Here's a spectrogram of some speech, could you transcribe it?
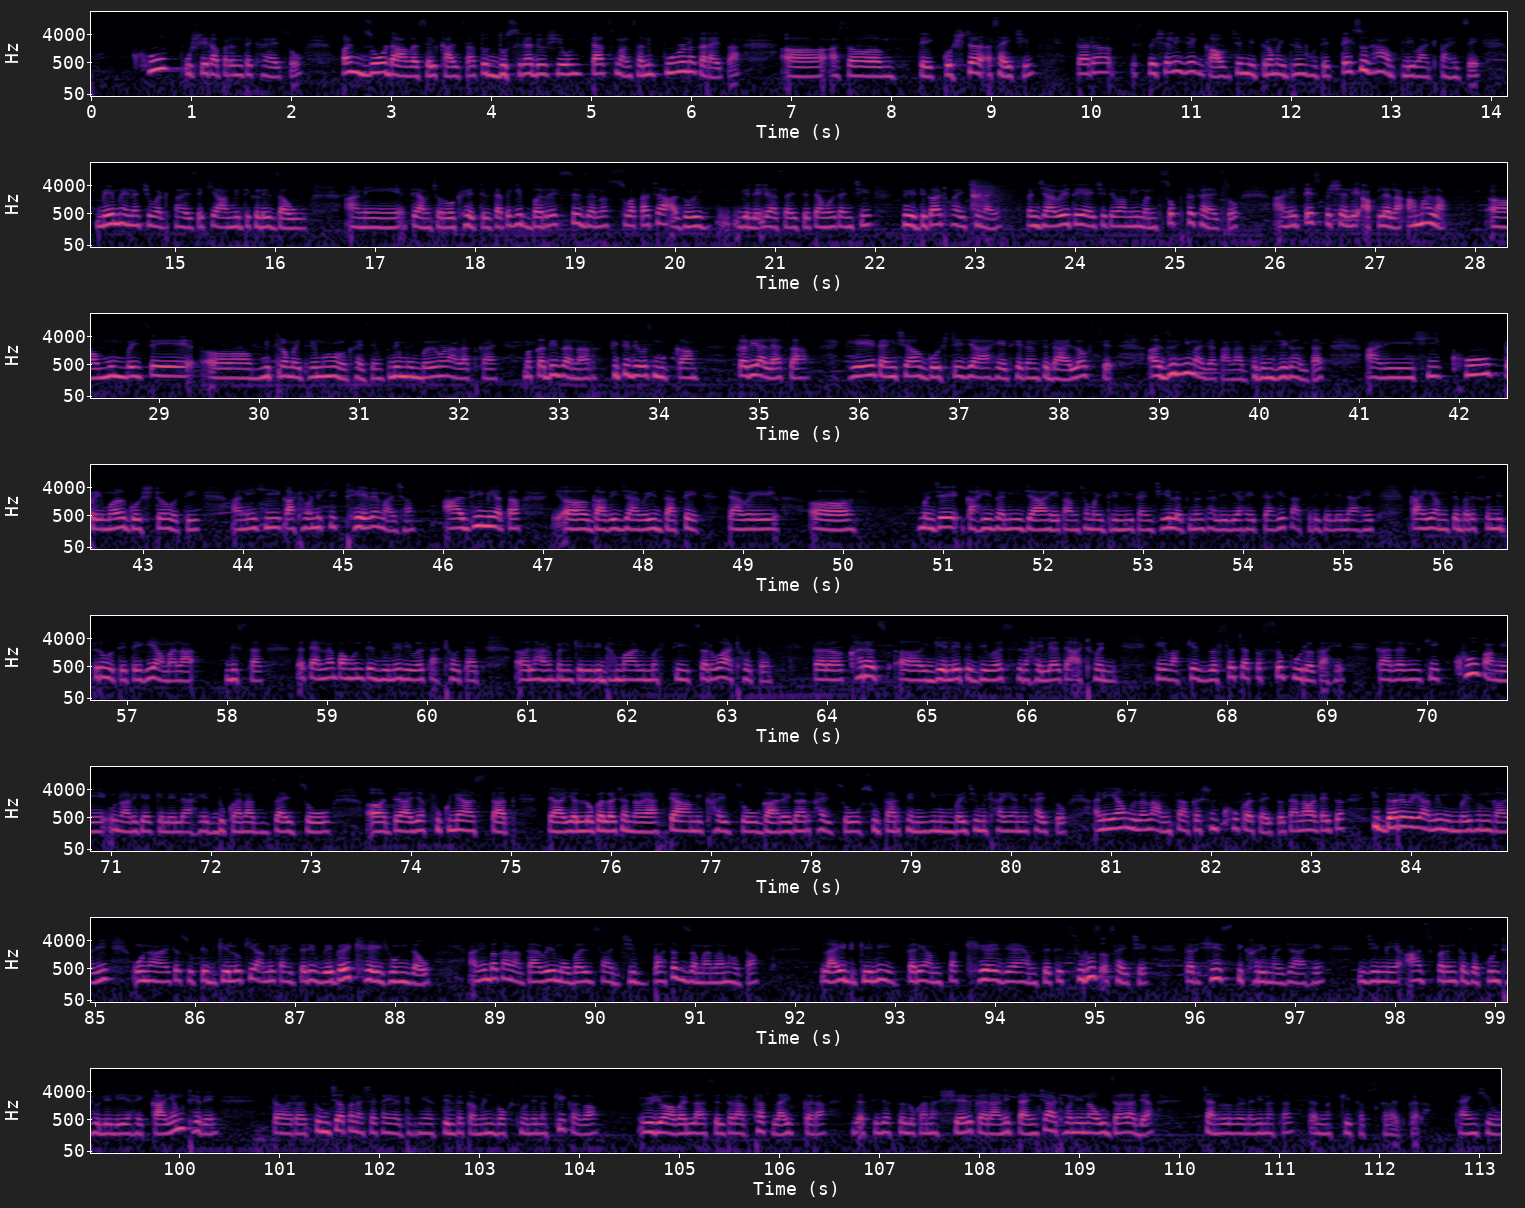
खूप उशिरापर्यंत खेळायचो पण जो डाव असेल कालचा तो दुसऱ्या दिवशी येऊन त्याच माणसाने पूर्ण करायचा. असं ते गोष्ट असायची. तर स्पेशली जे गावचे मित्रमैत्रीण होते ते सुद्धा आपली वाट पाहायचे. मे महिन्याची वाट पाहायचे की आम्ही तिकडे जाऊ आणि ते आमच्याबरोबर खेळतील. त्यापैकी बरेचसे जण स्वतःच्या आजोळी गेलेले असायचे त्यामुळे त्यांची भेटगाठ व्हायची नाही. पण ज्यावेळी ते यायचे तेव्हा आम्ही मनसोक्त खेळायचो. आणि ते स्पेशली आपल्याला आम्हाला मुंबईचे मित्रमैत्रीण म्हणून ओळखायचे. तुम्ही मुंबईवरून आलात काय? मग कधी जाणार? किती दिवस मुक्काम? कधी आल्यासा? हे त्यांच्या गोष्टी ज्या आहेत हे त्यांचे डायलॉग्स आहेत अजूनही माझ्या कानात रुंजी घालतात. आणि ही खूप प्रेमळ गोष्ट होती आणि ही एक आठवणीतली ठेव आहे माझ्या. आजही मी आता गावी ज्यावेळी जाते त्यावेळी म्हणजे काही जणी ज्या आहेत आमच्या मैत्रिणी त्यांचीही लग्न झालेली आहेत त्याही सासरी गेलेल्या आहेत. काही आमचे बरेचसे मित्र होते तेही आम्हाला दिसतात. तर त्यांना पाहून ते जुने दिवस आठवतात. लहानपणी केलेली धमाल मस्ती सर्व आठवतं. तर खरंच गेले ते दिवस राहिल्या त्या आठवणी. हे वाक्य जसंच्या तसं पूरक आहे. कारण की खूप आम्ही उन्हाडक्या केलेल्या आहेत. दुकानात जायचो त्या ज्या फुकण्या असतात त्या यल्लो कलरच्या नळ्या त्या आम्ही खायचो गारेगार खायचो सुतारफेणी ही मुंबईची मिठाई आम्ही खायचो. आणि या मुलांना आमचं आकर्षण खूप असायचं. त्यांना वाटायचं की दरवेळी आम्ही मुंबईहून गावी उन्हाळ्याच्या सुट्टीत गेलो की आम्ही काहीतरी वेगळे खेळ घेऊन जाऊ. आणि बघा ना त्यावेळी मोबाईलचा अजिबातच जमाना नव्हता. लाइट गेली तरी आमचा खेळ जे आहे आमचे ते सुरूच असायचे. तर हीच ती खरी मजा आहे जी मी आजपर्यंत जपून ठेवलेली आहे कायम ठेवेन. तर तुमच्या पण अशा काही आठवणी असतील तर कमेंट बॉक्समध्ये नक्की कळवा. व्हिडिओ आवडला असेल तर अर्थात लाईक करा. जास्तीत जास्त लोकांना शेअर करा आणि त्यांच्या आठवणींना उजाळा द्या. चॅनलवर नवीन असाल तर नक्की सबस्क्राईब करा. थँक्यू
